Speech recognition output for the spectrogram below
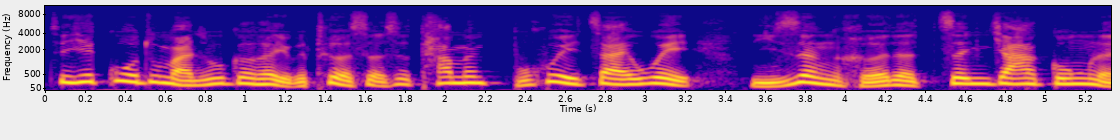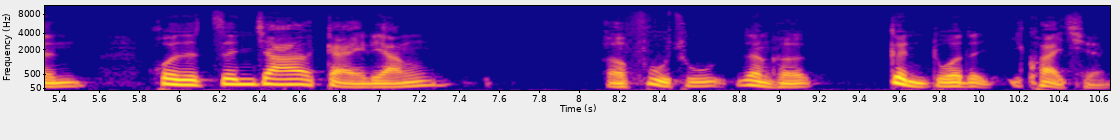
这些过度满足顾客有个特色是，他们不会再为你任何的增加功能或者增加改良而付出任何更多的一块钱。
